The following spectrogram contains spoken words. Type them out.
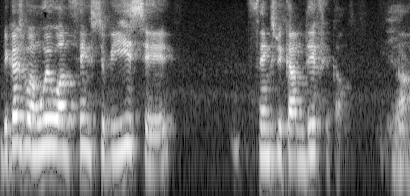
because when we want things to be easy things become difficult you know?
